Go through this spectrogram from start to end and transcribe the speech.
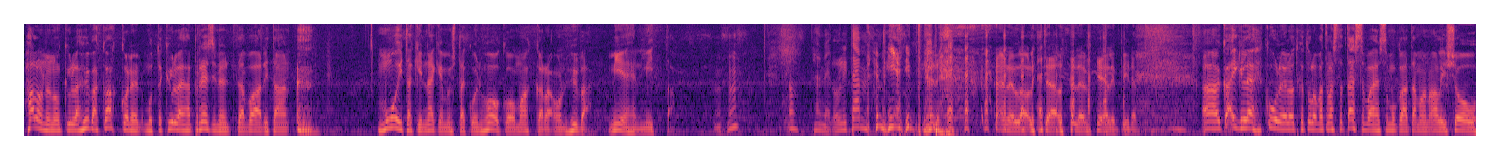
Halonen on kyllä hyvä kakkonen, mutta kyllähän presidentiltä vaaditaan muitakin näkemystä kuin HK Makkara on hyvä. Miehen mitta. No, hänellä oli tämmöinen mielipide. Hänellä oli tällainen mielipide. Ää, Kaikille kuulijoille, jotka tulevat vasta tässä vaiheessa mukaan, tämä on Ali Show,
